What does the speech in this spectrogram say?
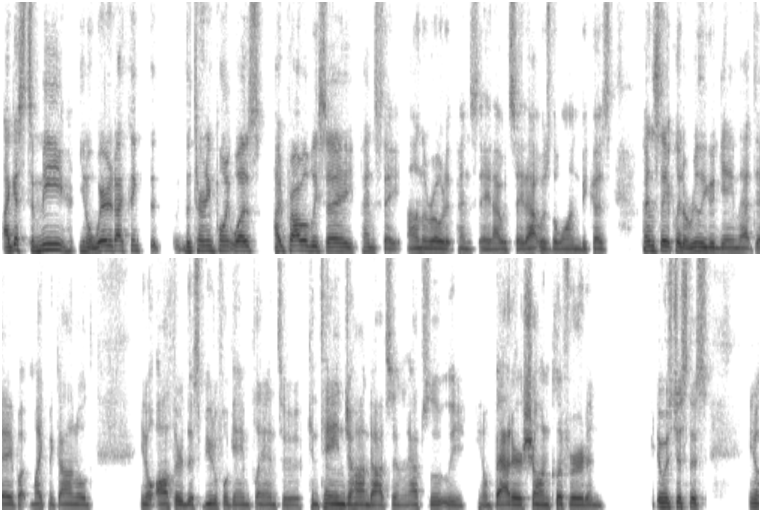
I guess to me, you know, where did I think that the turning point was? I'd probably say Penn State on the road at Penn State. I would say that was the one because Penn State played a really good game that day, but Mike Macdonald, you know, authored this beautiful game plan to contain Jahan Dotson and absolutely, you know, batter Sean Clifford. And it was just this, you know,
